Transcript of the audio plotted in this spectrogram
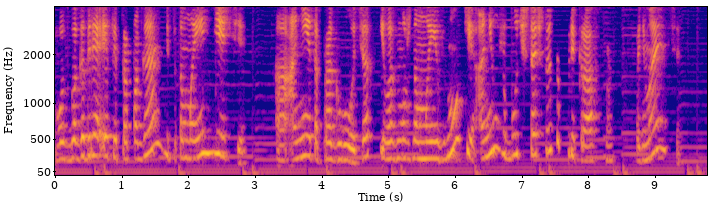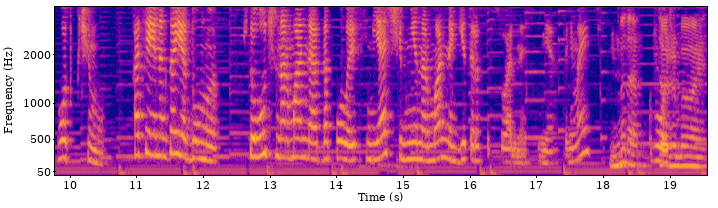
вот благодаря этой пропаганде потом мои дети, а, они это проглотят, и, возможно, мои внуки, они уже будут считать, что это прекрасно, понимаете? Вот к чему. Хотя иногда я думаю, что лучше нормальная однополая семья, чем ненормальная гетеросексуальная семья, понимаете? Ну да, вот. тоже бывает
